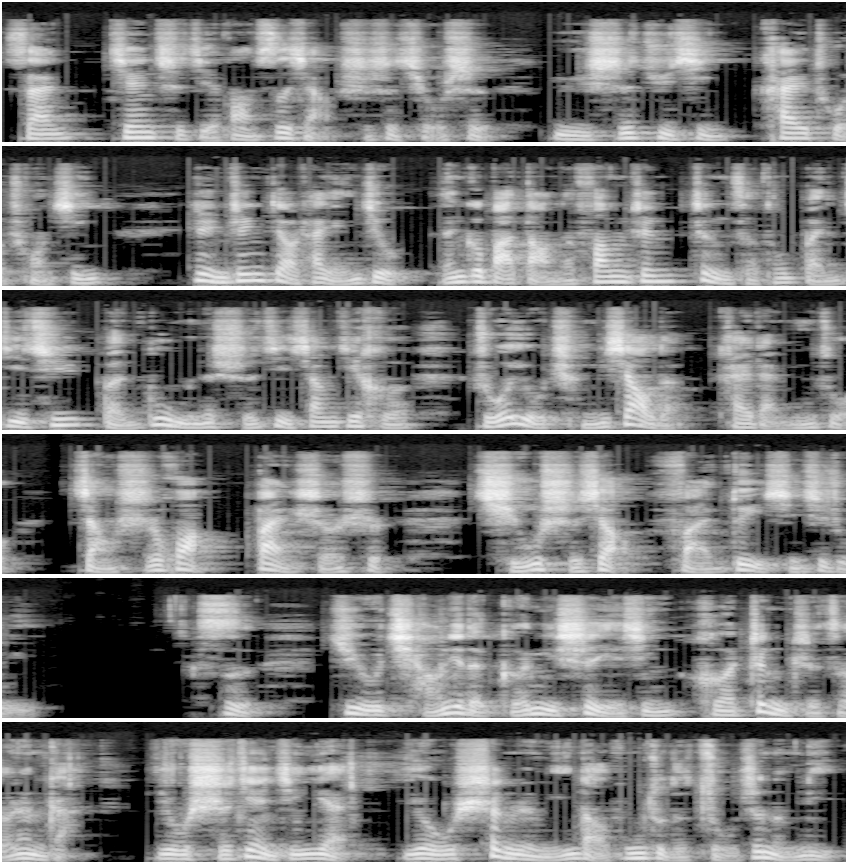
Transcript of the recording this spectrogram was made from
三、坚持解放思想，实事求是，与时俱进，开拓创新，认真调查研究，能够把党的方针政策同本地区、本部门的实际相结合，卓有成效的开展工作。讲实话，办实事，求实效，反对形式主义。四、具有强烈的革命事业心和政治责任感。有实践经验、有胜任领导工作的组织能力、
